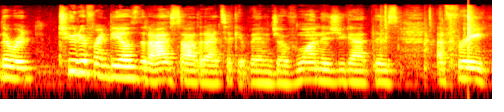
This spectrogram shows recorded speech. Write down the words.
there were two different deals that I saw that I took advantage of. One is you got this a free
